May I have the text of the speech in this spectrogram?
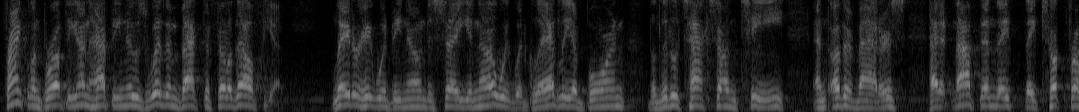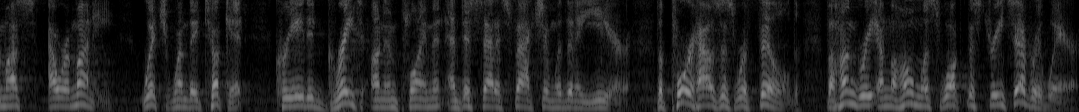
Franklin brought the unhappy news with him back to Philadelphia. Later, he would be known to say, you know, we would gladly have borne the little tax on tea and other matters had it not been they, they took from us our money, which, when they took it, created great unemployment and dissatisfaction within a year. The poorhouses were filled. The hungry and the homeless walked the streets everywhere.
